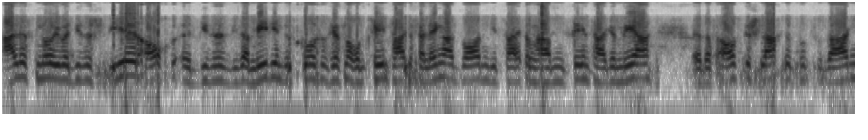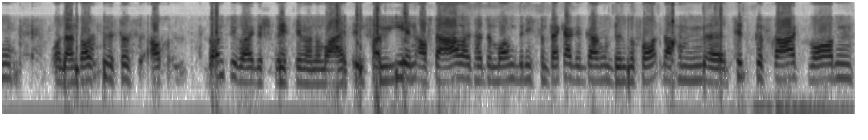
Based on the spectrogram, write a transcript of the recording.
alles nur über dieses Spiel. Auch äh, diese, dieser Mediendiskurs ist jetzt noch um zehn Tage verlängert worden. Die Zeitungen haben zehn Tage mehr äh, das ausgeschlachtet sozusagen. Und ansonsten ist das auch sonst überall Gesprächsthema Nummer eins. In Familien, auf der Arbeit. Heute Morgen bin ich zum Bäcker gegangen und bin sofort nach einem äh, Tipp gefragt worden.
